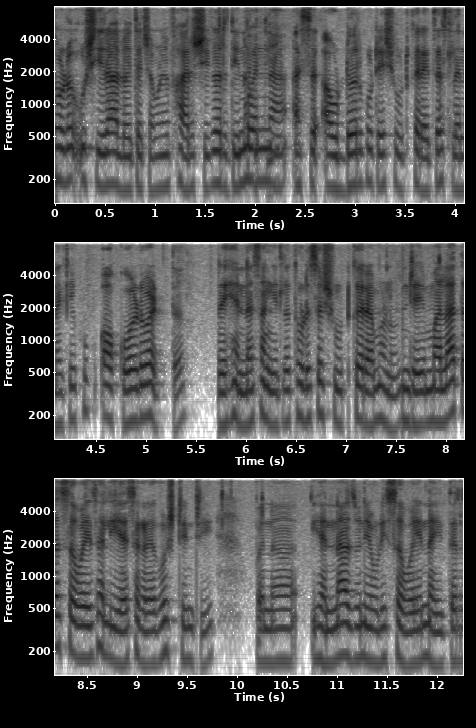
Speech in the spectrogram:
थोडं उशिरा आलोय त्याच्यामुळे फारशी गर्दी नव्हती. ना असं आउटडोअर कुठे शूट करायचं असलं ना की खूप ऑकवर्ड वाटतं. तर ह्यांना सांगितलं थोडंसं शूट करा म्हणून. म्हणजे मला आता सवय झाली आहे सगळ्या गोष्टींची पण ह्यांना अजून एवढी सवय नाही तर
